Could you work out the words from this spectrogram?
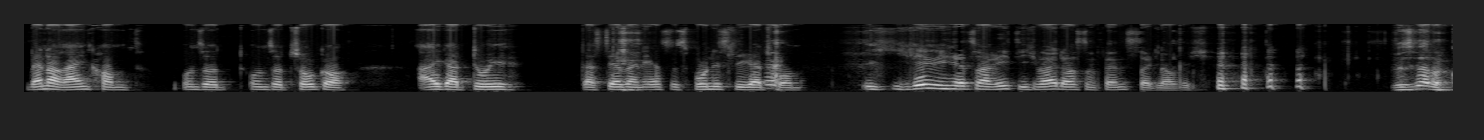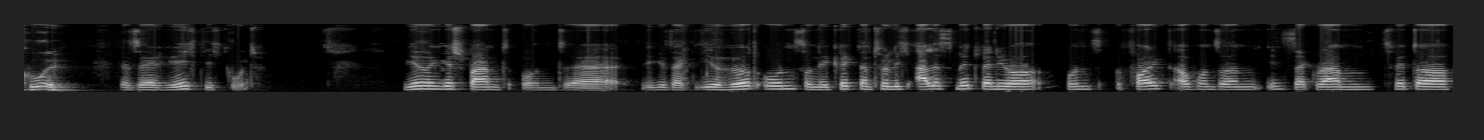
wenn er reinkommt, unser, unser Joker, Algat Dui, dass der sein erstes Bundesligator macht. Ich, ich lehne mich jetzt mal richtig weit aus dem Fenster, glaube ich. das wäre doch cool. Das wäre richtig gut wir sind gespannt und äh, wie gesagt, ihr hört uns und ihr kriegt natürlich alles mit, wenn ihr uns folgt auf unseren Instagram, Twitter,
